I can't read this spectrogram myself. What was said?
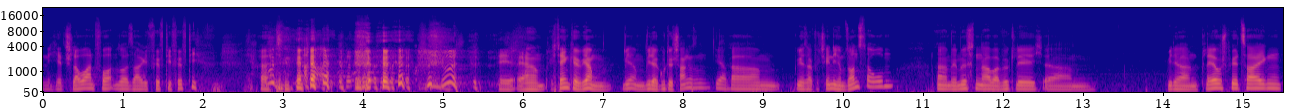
Wenn ich jetzt schlauer antworten soll, sage ich 50-50. Gut. Nee, ähm, ich denke, wir haben, wir haben wieder gute Chancen. Ja. Ähm, wie gesagt, wir stehen nicht umsonst da oben. Ähm, wir müssen aber wirklich ähm, wieder ein Playoff-Spiel zeigen.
